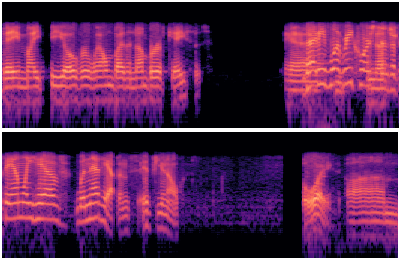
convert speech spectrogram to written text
They might be overwhelmed by the number of cases. And but I mean, what recourse does sure. a family have when that happens, if you know? Boy, um,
